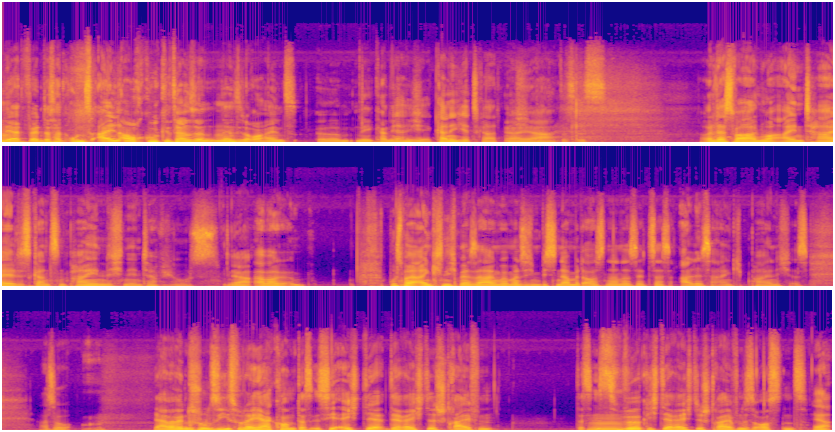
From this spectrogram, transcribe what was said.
gelehrt werden. Das hat uns allen auch gut getan. Dann nennen Sie doch auch eins. Ähm, nee, kann ich ja, nicht. kann ich jetzt gerade nicht. Ja, ja, das ist. Und das war nur ein Teil des ganzen peinlichen Interviews. Ja. Aber äh, muss man eigentlich nicht mehr sagen, wenn man sich ein bisschen damit auseinandersetzt, dass alles eigentlich peinlich ist. Also, Ja, aber wenn du schon siehst, wo der herkommt, das ist hier echt der, der rechte Streifen. Das Mhm. ist wirklich der rechte Streifen des Ostens. ja.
